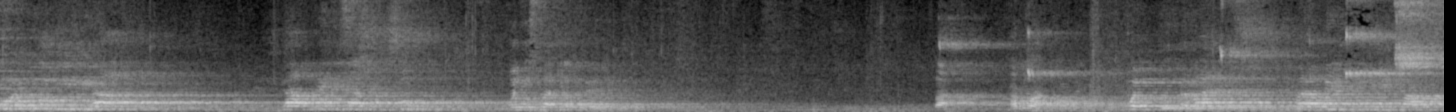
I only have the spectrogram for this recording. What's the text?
com a continuidade da aprendizagem do jogo, ponham-se lá aqui outra vez. Vá, vamos lá. Quando tu trabalhas para abrir um tu no espaço.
